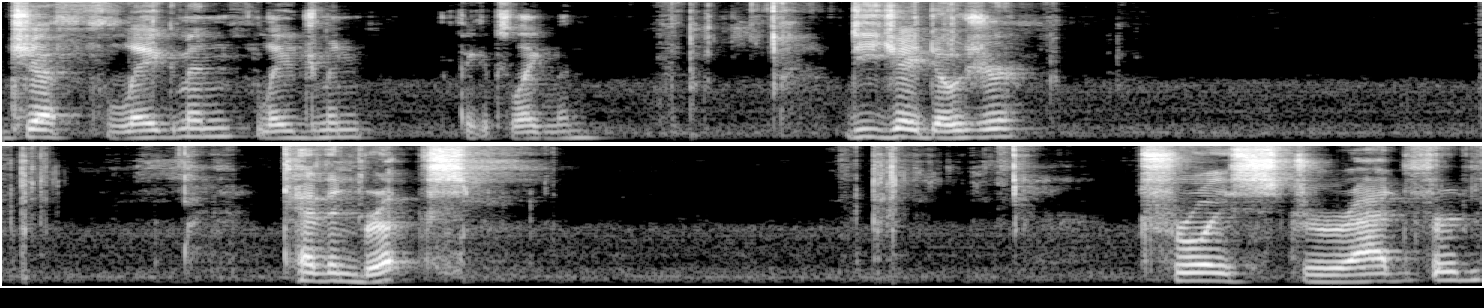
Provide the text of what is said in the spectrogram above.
Jeff Legman. Lageman. I think it's Legman. DJ Dozier. Kevin Brooks. Troy Stradford.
